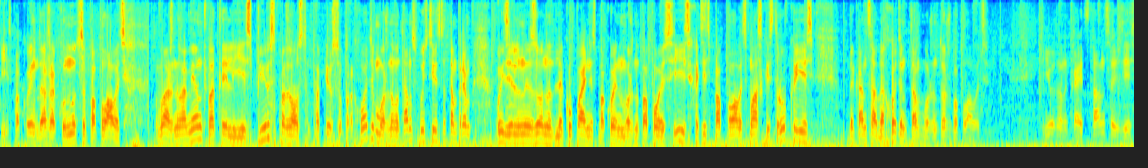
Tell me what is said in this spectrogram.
и спокойно даже окунуться, поплавать. Важный момент, в отеле есть пирс, пожалуйста, по пирсу проходим, можно вот там спуститься, там прям выделенные зоны для купания, спокойно можно по пояс. И если хотите поплавать с маской, с трубкой есть, до конца доходим, там можно тоже поплавать. И вот она кайт-станция здесь,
